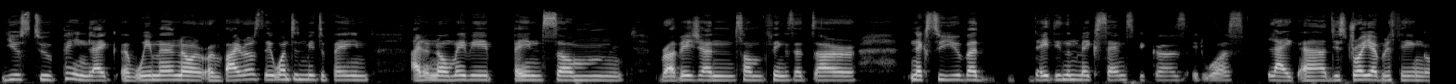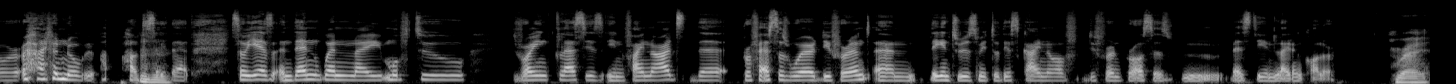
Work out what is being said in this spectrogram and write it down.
used to paint, like uh, women or, or virus. They wanted me to paint, I don't know, maybe paint some rubbish and some things that are next to you, but they didn't make sense because it was like uh, destroy everything or I don't know how to mm-hmm. say that. So yes, and then when I moved to drawing classes in fine arts, the professors were different and they introduced me to this kind of different process um, based in light and color. Right.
